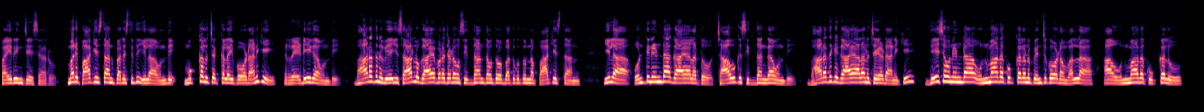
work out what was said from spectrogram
ఫైరింగ్ చేశారు. మరి పాకిస్తాన్ పరిస్థితి ఇలా ఉంది. ముక్కలు చెక్కలైపోవడానికి రెడీగా ఉంది. భారత్ను వెయ్యి సార్లు గాయపరచడం సిద్ధాంతంతో బతుకుతున్న పాకిస్తాన్ ఇలా ఒంటి నిండా గాయాలతో చావుకి సిద్ధంగా ఉంది. భారత్కి గాయాలను చేయడానికి దేశం నిండా ఉన్మాద కుక్కలను పెంచుకోవడం వల్ల ఆ ఉన్మాద కుక్కలు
